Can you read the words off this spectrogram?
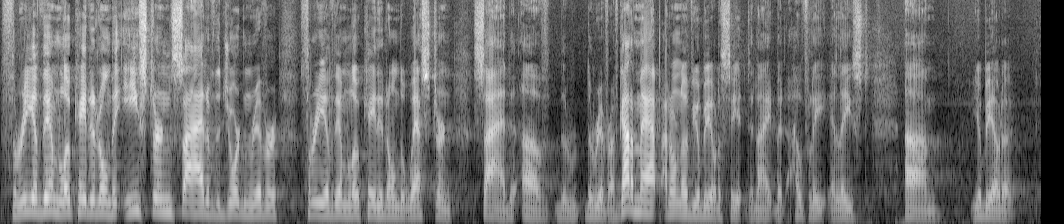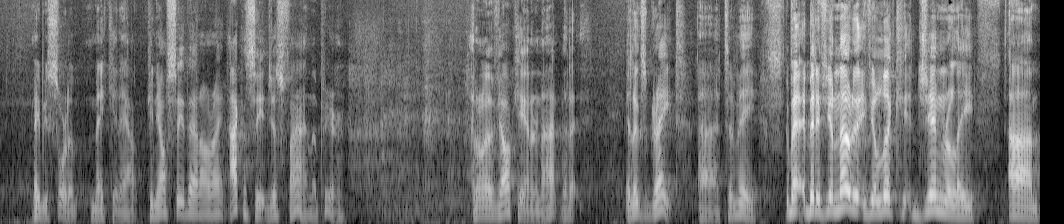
three of them located on the eastern side of the Jordan River, three of them located on the western side of the, the river. I've got a map. I don't know if you'll be able to see it tonight, but hopefully, at least, um, you'll be able to maybe sort of make it out. Can y'all see that all right? I can see it just fine up here. I don't know if y'all can or not, but. It looks great uh, to me. But, but if you'll notice, if you look generally, um,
